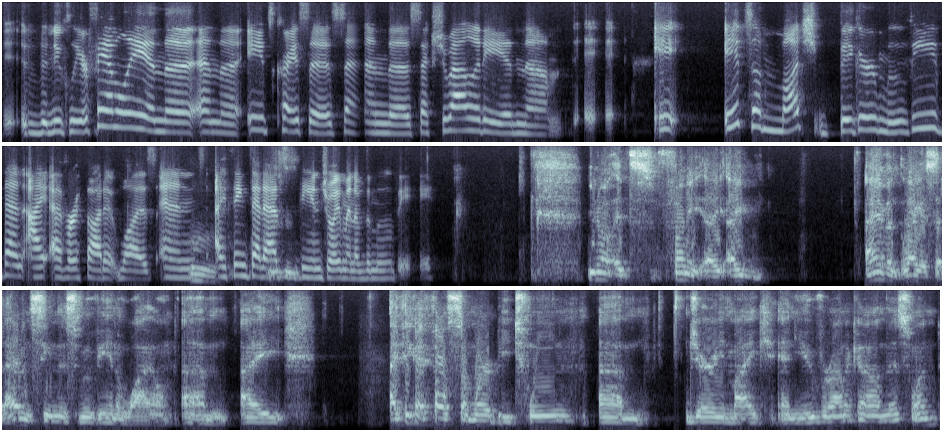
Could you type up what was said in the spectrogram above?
the nuclear family and the and the AIDS crisis and the sexuality and um, it, it it's a much bigger movie than I ever thought it was. And mm. I think that adds to the enjoyment of the movie. You know, it's funny. I, I, I haven't, like I said, I haven't seen this movie in a while. Um, I, I think I fell somewhere between um, Jerry and Mike and you, Veronica, on this one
